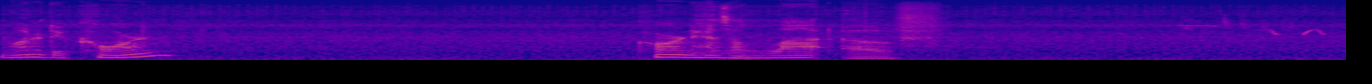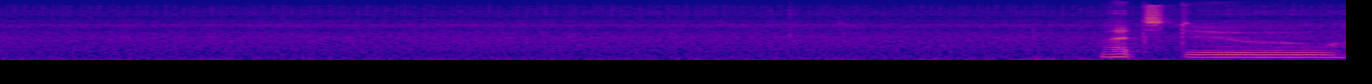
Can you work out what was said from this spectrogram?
You want to do corn? Corn has a lot of Let's do...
